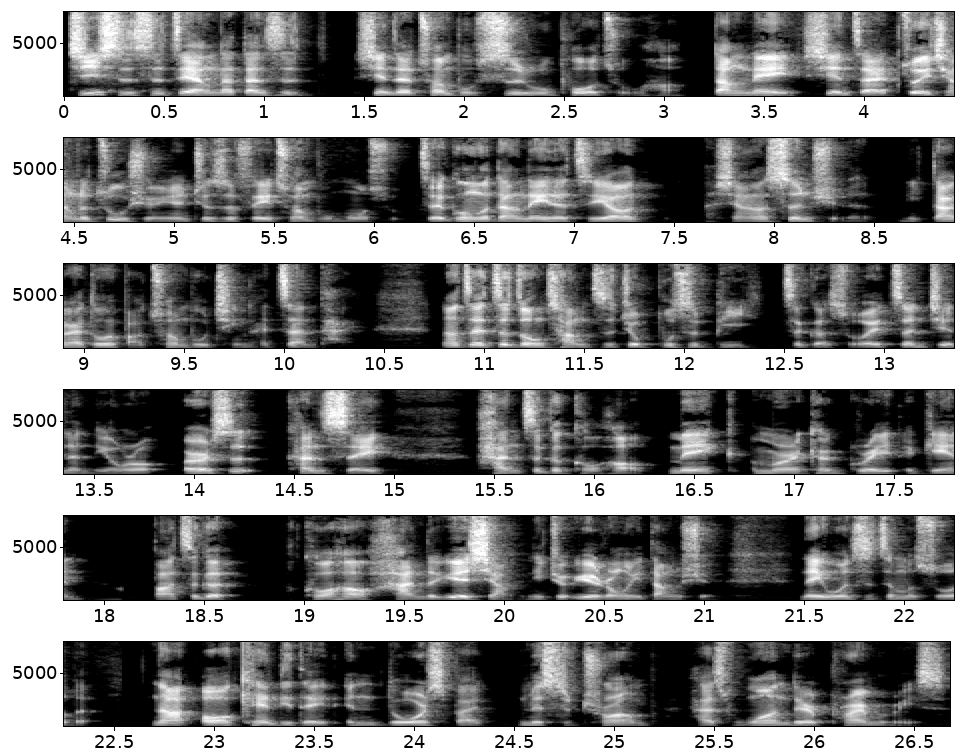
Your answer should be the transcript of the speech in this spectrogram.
即使是这样，那但是现在川普势如破竹哈，党内现在最强的助选员就是非川普莫属。在共和党内呢，只要想要胜选的，你大概都会把川普请来站台。那在这种场子，就不是比这个所谓政见的牛肉，而是看谁喊这个口号 “Make America Great Again”，把这个口号喊得越响，你就越容易当选。内文是这么说的：“Not all candidates endorsed by Mr. Trump has won their primaries,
